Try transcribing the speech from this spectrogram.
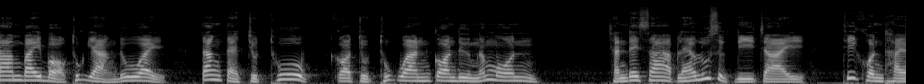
ตามใบบอกทุกอย่างด้วย ตั้งแต่จุดธูปก็จุดทุกวันก่อนดื่มน้ำมนต์ฉันได้ทราบแล้วรู้สึกดีใจ ที่คนไทย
